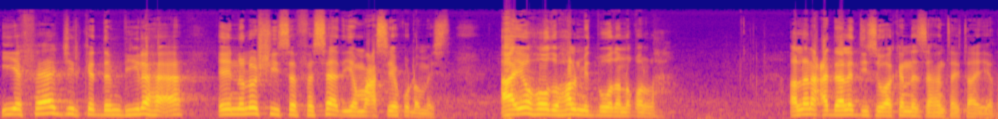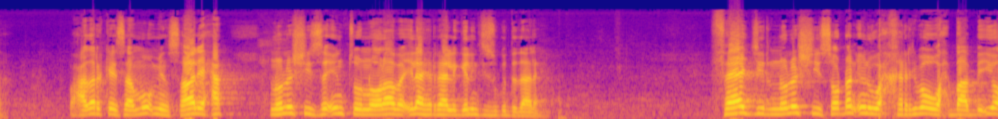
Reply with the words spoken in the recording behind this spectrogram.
iyo faajirka dembiilaha ah ee noloshiisa fasaad iyo macsiyo ku dhammaysta. Aayahoodu hal mid buu wada noqon lahaa allana cadaaladiisa waa ka nasahan tahay taa iyada. Waxaad arkaysaa mu'min saalixa noloshiisa intuu noolaaba ilaahay raalligelintiisa ku dadaalaya faajir noloshiisao dhan inuu wax kharibo wax baabi'iyo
